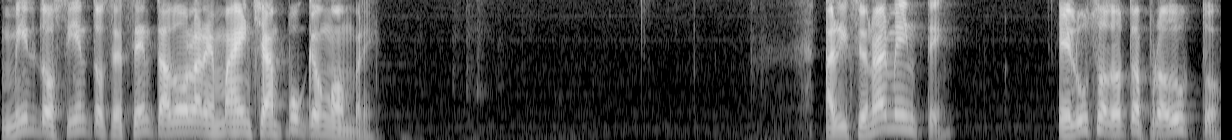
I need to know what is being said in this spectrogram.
1.260 dólares más en champú que un hombre. Adicionalmente, el uso de otros productos,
